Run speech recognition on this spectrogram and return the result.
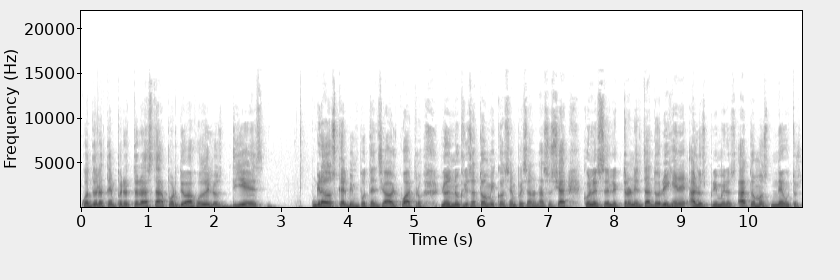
Cuando la temperatura estaba por debajo de los 10 grados Kelvin potenciado al 4, los núcleos atómicos se empezaron a asociar con los electrones, dando origen a los primeros átomos neutros.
